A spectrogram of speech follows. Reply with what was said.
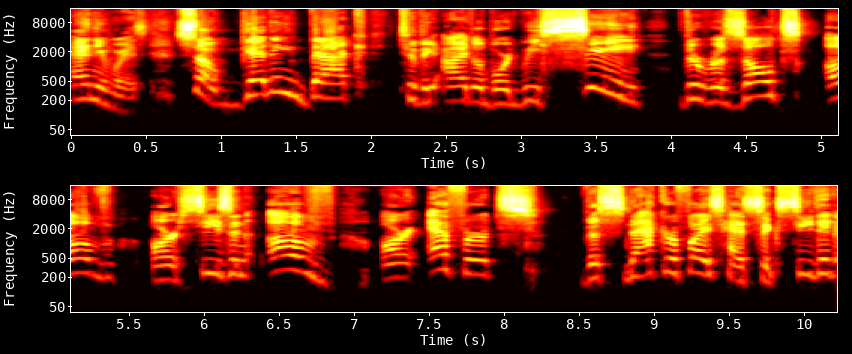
Anyways, so getting back to the idol board, we see the results of our season of our efforts. The Snackrifice has succeeded.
